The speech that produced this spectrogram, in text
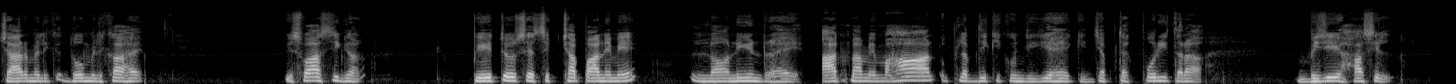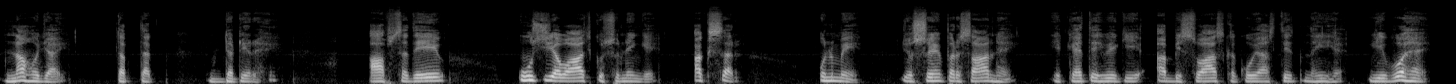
चार में लिख, दो में लिखा है विश्वासी गण पीड़ितों से शिक्षा पाने में लौनीन रहे। आत्मा में महान उपलब्धि की कुंजी यह है कि जब तक पूरी तरह विजय हासिल न हो जाए तब तक डटे रहे। आप सदैव ऊँची आवाज़ को सुनेंगे। अक्सर उनमें जो स्वयं परेशान है, ये कहते हुए कि अब विश्वास का कोई अस्तित्व नहीं है। ये वो है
